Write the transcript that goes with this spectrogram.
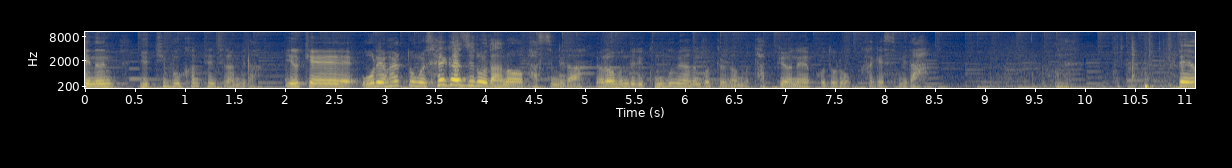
얘는 유튜브 컨텐츠랍니다 이렇게 올해 활동을 세 가지로 나눠 봤습니다 여러분들이 궁금해하는 것들도 한번 답변해 보도록 하겠습니다 빼요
